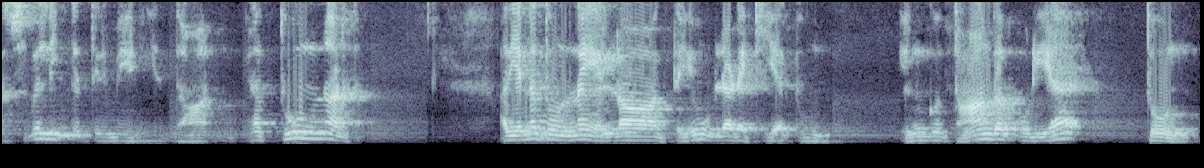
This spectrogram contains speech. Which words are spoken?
சிவலிங்க திருமேனிய தானு ஏன்னா தூண்னு அர்த்தம். அது என்ன தூண்னா எல்லாத்தையும் உள்ளடக்கிய தூண். எங்கும் தாங்கக்கூடிய தூண்.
